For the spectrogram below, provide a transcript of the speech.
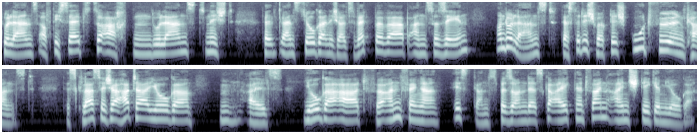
Du lernst auf dich selbst zu achten. Du lernst nicht Du lernst Yoga nicht als Wettbewerb anzusehen und du lernst, dass du dich wirklich gut fühlen kannst. Das klassische Hatha-Yoga hm, als Yoga-Art für Anfänger ist ganz besonders geeignet für einen Einstieg im Yoga.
